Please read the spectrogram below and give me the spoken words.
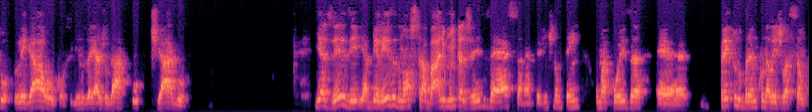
Muito legal. Conseguimos aí ajudar o Thiago. E às vezes, e a beleza do nosso trabalho muitas vezes é essa, né? Porque a gente não tem uma coisa é, preto no branco na legislação.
